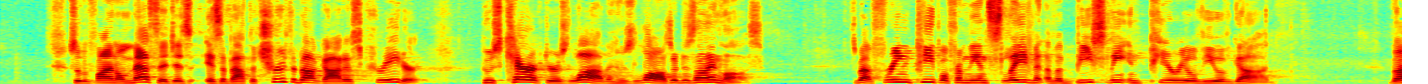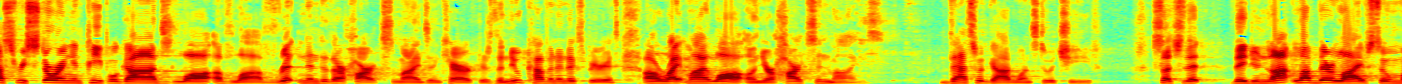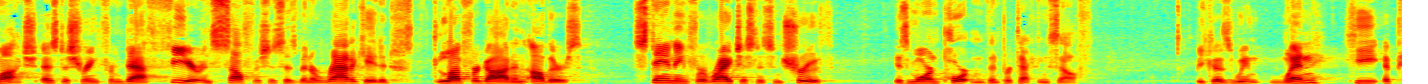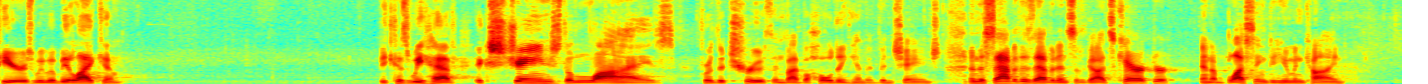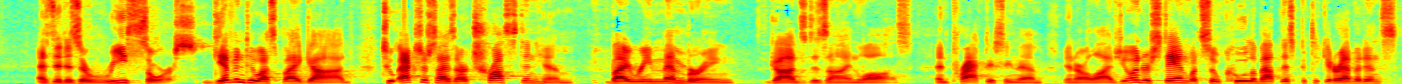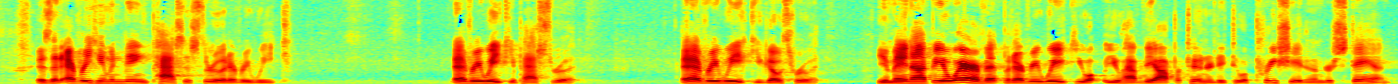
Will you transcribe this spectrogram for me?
So the final message is, is about the truth about God as creator, whose character is love and whose laws are design laws. It's about freeing people from the enslavement of a beastly imperial view of God, thus restoring in people God's law of love written into their hearts, minds, and characters. The new covenant experience. I'll write my law on your hearts and minds. That's what God wants to achieve, such that they do not love their lives so much as to shrink from death. Fear and selfishness has been eradicated. Love for God and others, standing for righteousness and truth, is more important than protecting self. Because we, when He appears, we will be like Him. Because we have exchanged the lies for the truth, and by beholding Him have been changed. And the Sabbath is evidence of God's character and a blessing to humankind as it is a resource given to us by God to exercise our trust in Him by remembering God's design laws and practicing them in our lives. You understand what's so cool about this particular evidence? Is that every human being passes through it every week. Every week you pass through it. Every week you go through it. You may not be aware of it, but every week you, you have the opportunity to appreciate and understand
